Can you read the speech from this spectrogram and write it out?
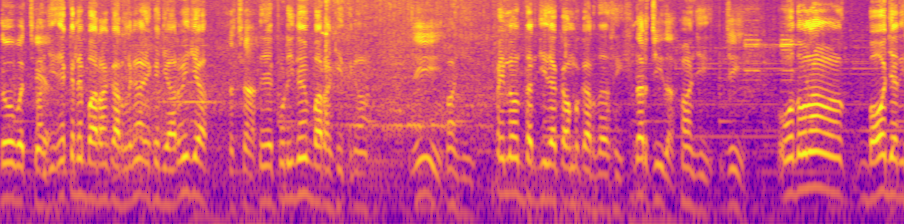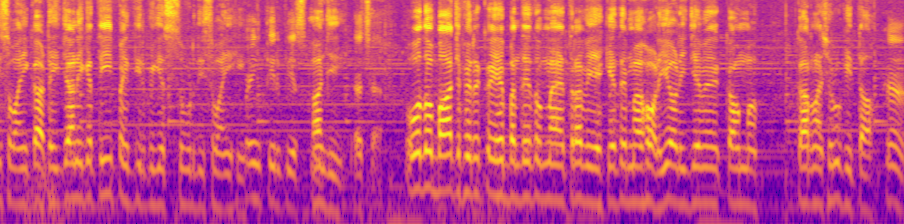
ਦੋ ਬੱਚੇ। ਹਾਂਜੀ ਇੱਕ ਨੇ 12 ਕਰ ਲਈਆਂ ਇੱਕ 11ਵੀਂ ਚ ਆ। ਅੱਛਾ। ਤੇ ਕੁੜੀ ਨੇ ਵੀ 12 ਕੀਤੀਆਂ। ਜੀ। ਹਾਂਜੀ। ਪਹਿਲਾਂ ਦਰਜੀ ਦਾ ਕੰਮ ਕਰਦਾ ਸੀ। ਦਰਜੀ ਦਾ? ਹਾਂਜੀ। ਜੀ। ਉਦੋਂ ਨਾ ਬਹੁਤ ਜ਼ਿਆਦਾ ਸਵਾਈ ਘੱਟ ਸੀ ਜਾਣੀ ਕਿ 30 35 ਰੁਪਏ ਸੂਟ ਦੀ ਸਵਾਈ ਸੀ। 35 ਰੁਪਏ ਸੀ ਹਾਂਜੀ। ਅੱਛਾ। ਉਦੋਂ ਬਾਅਦ ਚ ਫਿਰ ਕਿਸੇ ਬੰਦੇ ਤੋਂ ਮੈਂ ਇਸ ਤਰ੍ਹਾਂ ਵੇਖ ਕੇ ਤੇ ਮੈਂ ਹੌਲੀ ਹੌਲੀ ਜਿਵੇਂ ਕੰਮ ਕਰਨਾ ਸ਼ੁਰੂ ਕੀਤਾ। ਹਾਂ।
